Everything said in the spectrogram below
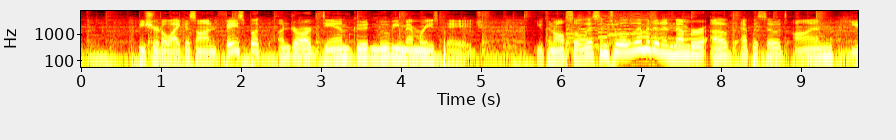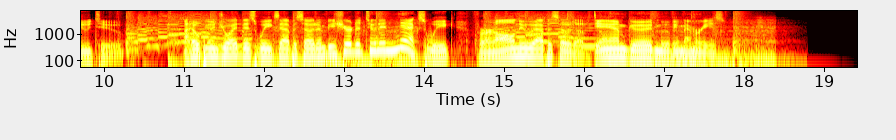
Be sure to like us on Facebook under our Damn Good Movie Memories page. You can also listen to a limited number of episodes on YouTube. I hope you enjoyed this week's episode and be sure to tune in next week for an all new episode of Damn Good Movie Memories.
